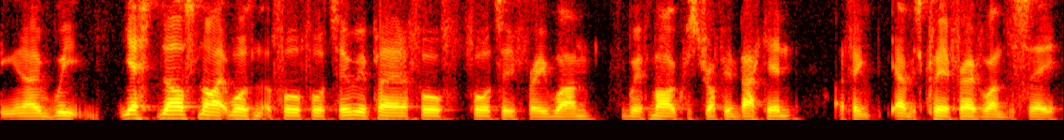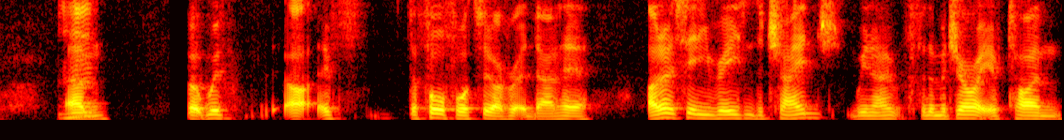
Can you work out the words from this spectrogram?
you know, we yes, last night wasn't a 4-4-2. We were playing a 4-4-2-3-1 with Marcus dropping back in. I think that was clear for everyone to see. Um, but with uh, if the 4-4-2 I've written down here, I don't see any reason to change. You know, for the majority of time,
